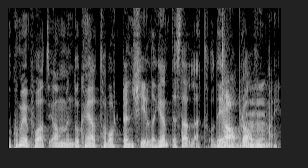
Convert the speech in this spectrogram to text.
Då kom jag på att, ja men då kan jag ta bort en shield-agent istället och det Ja. var bra Mm. för mig.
